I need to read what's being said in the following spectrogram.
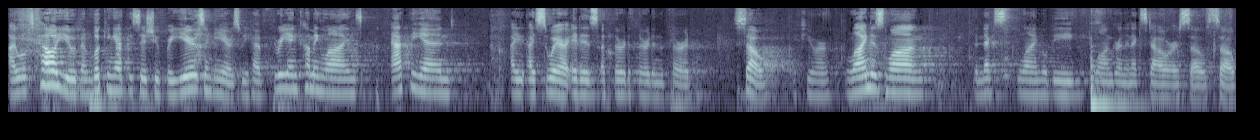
I will tell you, I've been looking at this issue for years and years. We have three incoming lines. At the end, I, I swear, it is a third, a third, and a third. So if your line is long, the next line will be longer in the next hour or so. So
